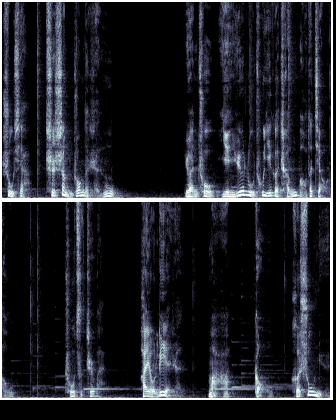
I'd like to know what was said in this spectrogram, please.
树下是盛装的人物。远处隐约露出一个城堡的角楼，除此之外，还有猎人、马、狗和淑女。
